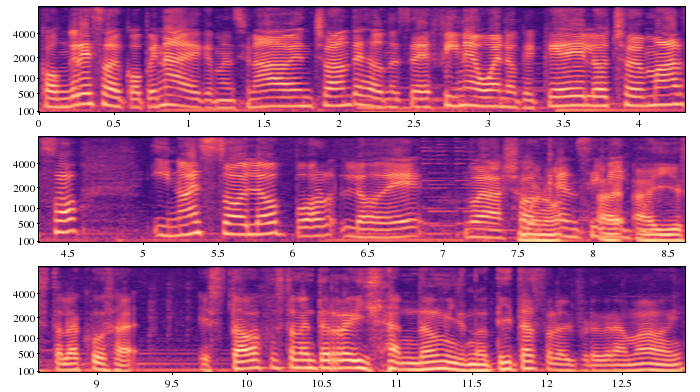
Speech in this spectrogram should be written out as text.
Congreso de Copenhague que mencionaba Bencho antes, donde se define, bueno, que quede el 8 de marzo y no es solo por lo de Nueva York en sí mismo. Ahí está la cosa estaba justamente revisando mis notitas para el programa hoy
